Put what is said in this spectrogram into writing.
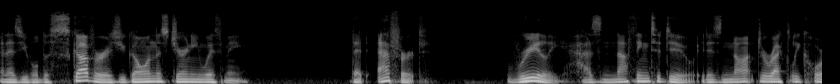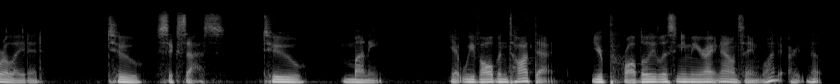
And as you will discover as you go on this journey with me, that effort really has nothing to do, it is not directly correlated to success, to money. Yet we've all been taught that. You're probably listening to me right now and saying, What? Are, no,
